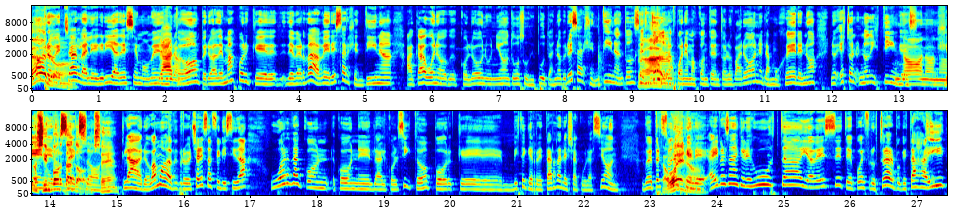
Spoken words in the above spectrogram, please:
Claro. Vamos a aprovechar la alegría de ese momento, Claro. pero además porque de, de verdad, a ver, es Argentina, acá, bueno, Colón, Unión, tuvo sus disputas, ¿no? Pero es Argentina, entonces Claro. todos nos ponemos contentos, los varones, las mujeres, ¿no? no esto no, no distingue. No, no, no. género, Nos importa a sexo. todos, ¿eh? Claro, vamos a aprovechar esa felicidad. Guarda con, con el alcoholcito porque viste que retarda la eyaculación. Hay personas, bueno. que le- hay personas que les gusta y a veces te puede frustrar porque estás ahí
